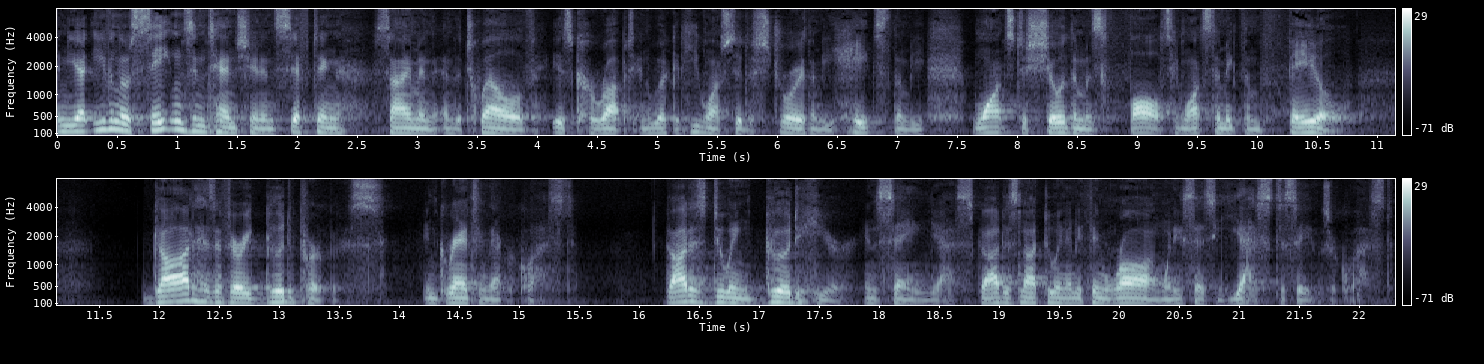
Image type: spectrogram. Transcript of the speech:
And yet, even though Satan's intention in sifting Simon and the 12 is corrupt and wicked, he wants to destroy them. He hates them. He wants to show them as false. He wants to make them fail. God has a very good purpose in granting that request. God is doing good here in saying yes. God is not doing anything wrong when he says yes to Satan's request.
